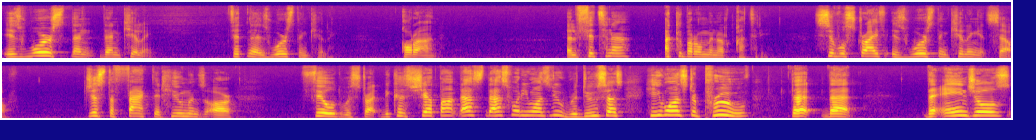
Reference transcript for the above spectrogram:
is worse than, than killing. Fitna is worse than killing. Quran. Al fitna akbaru min al qatl. Civil strife is worse than killing itself. Just the fact that humans are filled with strife. Because shaitan, that's, that's what he wants to do, reduce us. He wants to prove that, that the angels,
